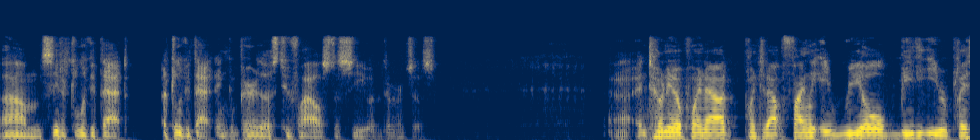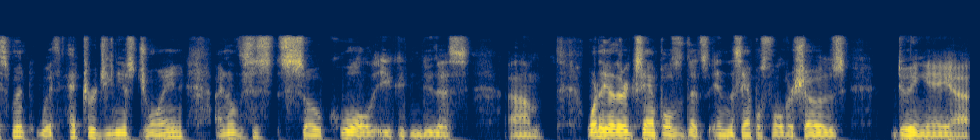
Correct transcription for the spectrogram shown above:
Um, so you have to look at that. Look at that and compare those two files to see what the difference is. Uh, Antonio pointed out, pointed out finally a real BDE replacement with heterogeneous join. I know this is so cool that you can do this. Um, one of the other examples that's in the samples folder shows doing a, uh,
